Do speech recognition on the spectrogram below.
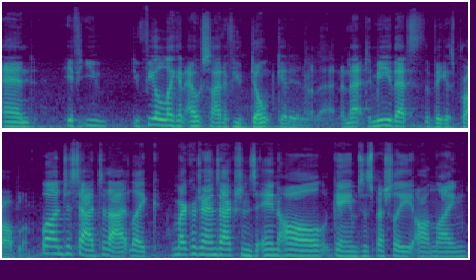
and if you you feel like an outsider if you don't get into that, and that to me that's the biggest problem. Well, and just to add to that, like microtransactions in all games, especially online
